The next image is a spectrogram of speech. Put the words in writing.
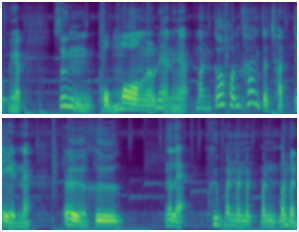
ฟนะครับซึ่งผมมองแล้วเนี่ยนะฮะมันก็ค่อนข้างจะชัดเจนนะเออคือนั่นแหละคือมันมันมันมันมันเหมือน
